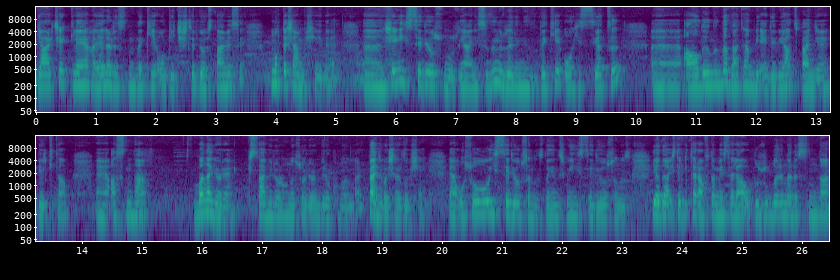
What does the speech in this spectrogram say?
gerçekle hayal arasındaki o geçişleri göstermesi muhteşem bir şeydi. Ee, şeyi hissediyorsunuz yani sizin üzerinizdeki o hissiyatı e, aldığınızda zaten bir edebiyat bence bir kitap. E, aslında bana göre kişisel bir yorumla söylüyorum bir okuma olarak bence başarılı bir şey. Yani o soğuğu hissediyorsanız, dayanışmayı hissediyorsanız ya da işte bir tarafta mesela o buzulların arasında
